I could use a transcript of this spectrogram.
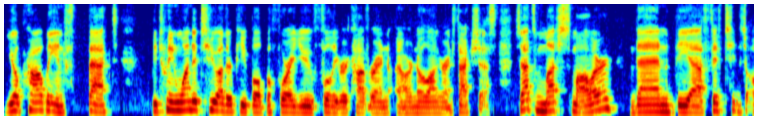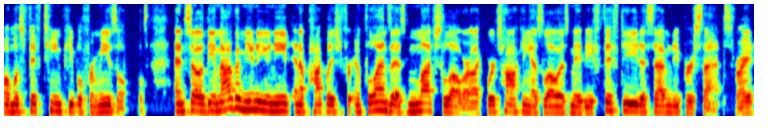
you'll probably infect between one to two other people before you fully recover and are no longer infectious. So that's much smaller than the uh, 15 almost 15 people for measles. And so the amount of immunity you need in a population for influenza is much lower. Like we're talking as low as maybe 50 to 70%, right?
